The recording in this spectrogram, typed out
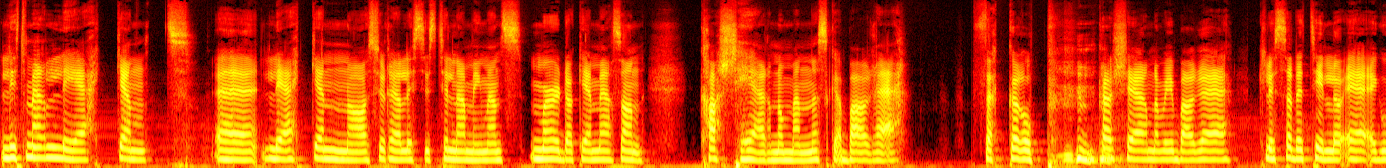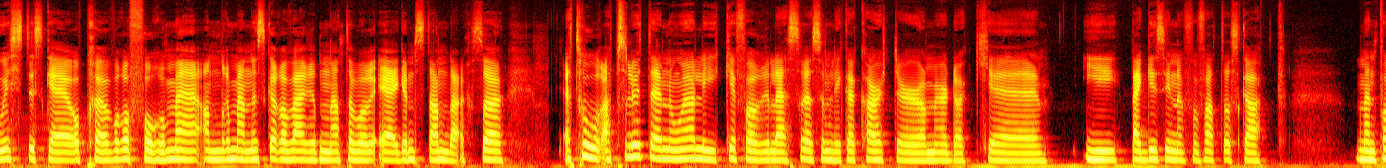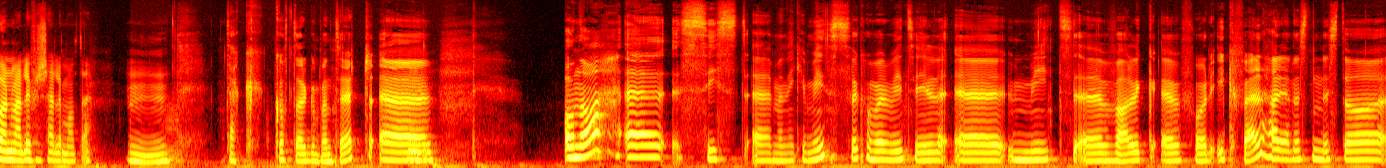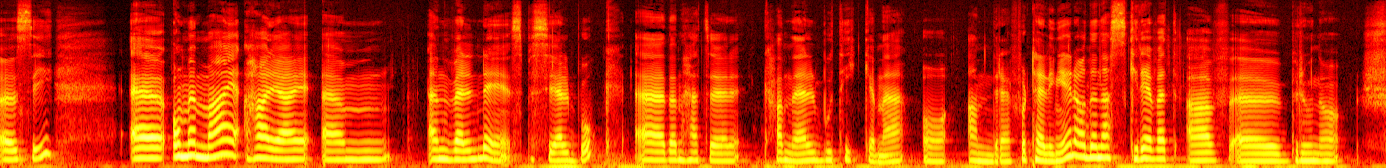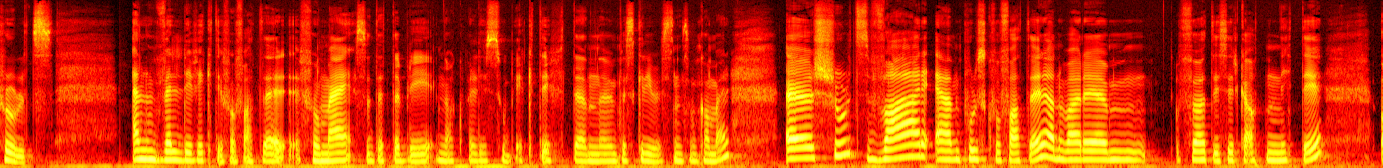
Litt mer lekent eh, Leken og surrealistisk tilnærming, mens Murdoch er mer sånn Hva skjer når mennesker bare fucker opp? Hva skjer når vi bare klusser det til og er egoistiske og prøver å forme andre mennesker og verden etter vår egen standard? Så jeg tror absolutt det er noe å like for lesere som liker Carter og Murdoch. Eh, i begge sine forfatterskap, men på en veldig forskjellig måte. Mm. Takk. Godt argumentert. Eh, mm. Og nå, eh, sist, eh, men ikke minst, så kommer vi til mitt valg for i kveld, har jeg nesten lyst til å si. og med meg har jeg um, en veldig spesiell bok. den heter 'Kanelbutikkene og andre fortellinger', og den er skrevet av Bruno Schultz. En veldig viktig forfatter for meg, så dette blir nok veldig subjektivt, den beskrivelsen som kommer. Uh, Schultz var en polsk forfatter. Han var um, født i ca. 1890,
